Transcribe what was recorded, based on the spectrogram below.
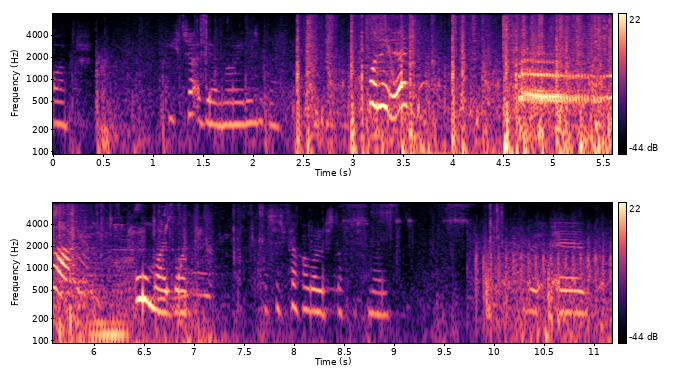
Oh, he's trying to be annoying, isn't he? What is it? Oh my god. Let's just pack up all the stuff now. Wait, um,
